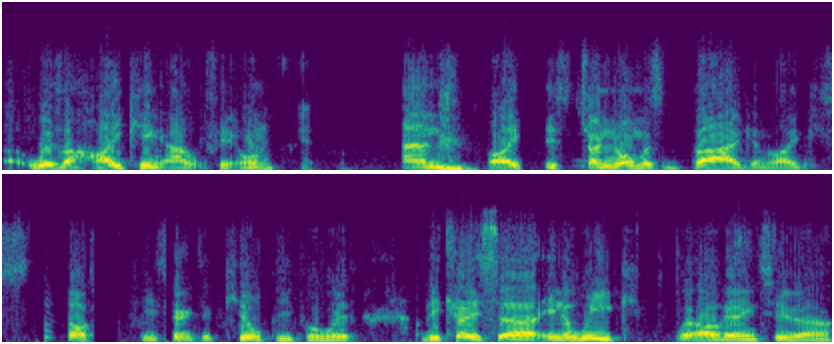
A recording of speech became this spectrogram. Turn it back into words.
uh, with a hiking outfit on and like this ginormous bag and like stuff he's going to kill people with because uh, in a week we're all going to uh,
